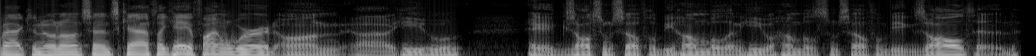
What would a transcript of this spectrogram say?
Welcome back to No Nonsense Catholic. Hey, a final word on uh, he who exalts himself will be humble, and he who humbles himself will be exalted.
